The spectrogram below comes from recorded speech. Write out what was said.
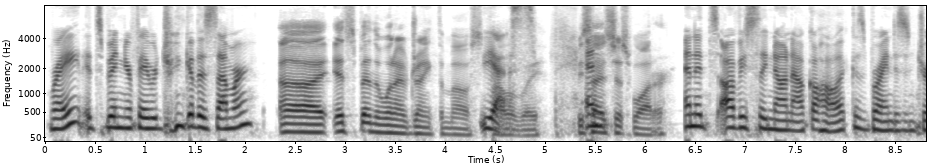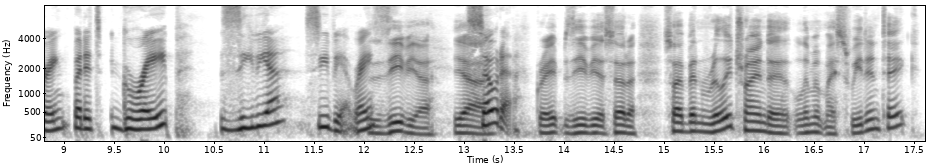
right? It's been your favorite drink of the summer. uh, it's been the one I've drank the most, Yes. probably. Besides And- just water. And it's obviously non alcoholic because Bryan doesn't drink, but it's grape Zevia. Zevia, right? Zevia. Yeah. Soda. Grape Zevia soda. So I've been really trying to limit my sweet intake.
